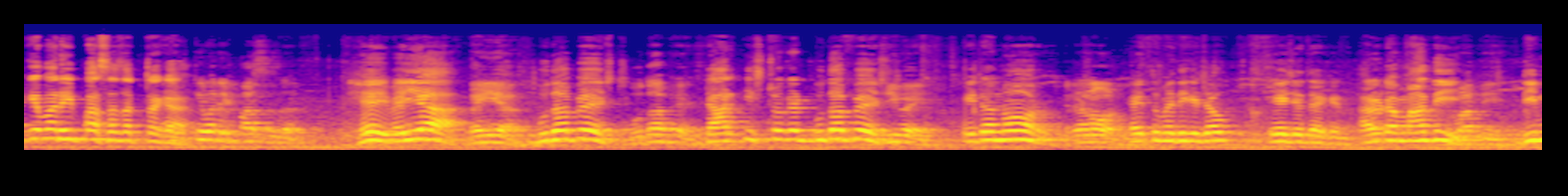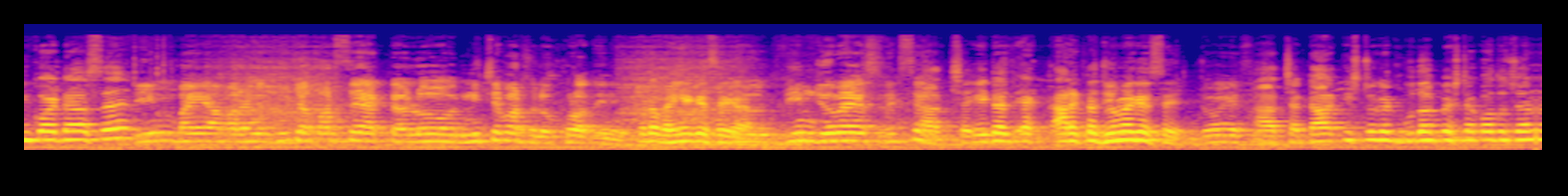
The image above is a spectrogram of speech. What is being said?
একেবারেই পাঁচ হাজার টাকা। একেবারে 5000 হে ভাইয়া। ভাইয়া। বুদাপেস্ট। বুদাপেস্ট। ডার্ক স্টকেট বুদাপেস্ট। জি ভাই। এটা নর। এই তুমি এদিকে যাও এই যে দেখেন। আর ওটা মাদি। ডিম কয়টা আছে? ডিম ভাই আমার এনে দুইটা পারছে একটা হলো নিচে পারছিল খোলা দিনে। ওটা ভেঙে গেছে গা। ডিম জমে গেছে দেখছেন? আচ্ছা এটা আরেকটা জমে গেছে? জমে গেছে। আচ্ছা ডার্ক স্টকেট বুদাপেস্টটা কত চান?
